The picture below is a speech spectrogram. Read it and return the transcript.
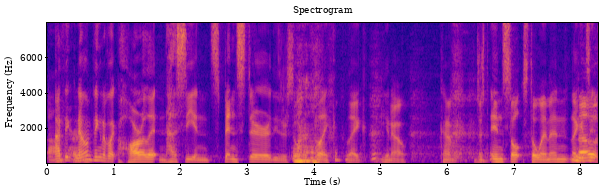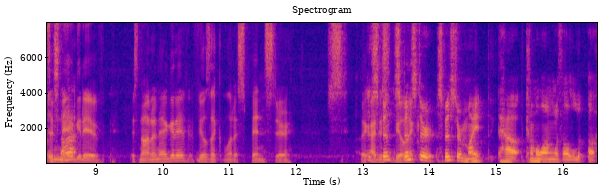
Um, I think heard. now I'm thinking of like harlot and hussy and spinster. These are sort of like like you know, kind of just insults to women. Like No, it's, it's, it's a not. negative. It's not a negative. It feels like what a spinster. Just, like I just feel like spinster spinster might ha- come along with a, a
